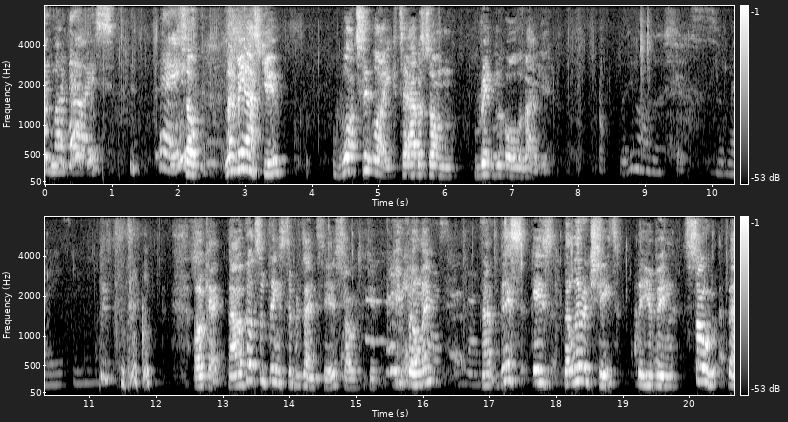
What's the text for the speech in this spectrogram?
with my prize. Hey. so let me ask you, what's it like to have a song written all about you? Okay, now I've got some things to present to you, so keep filming. Now, this is the lyric sheet that you've been so uh,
